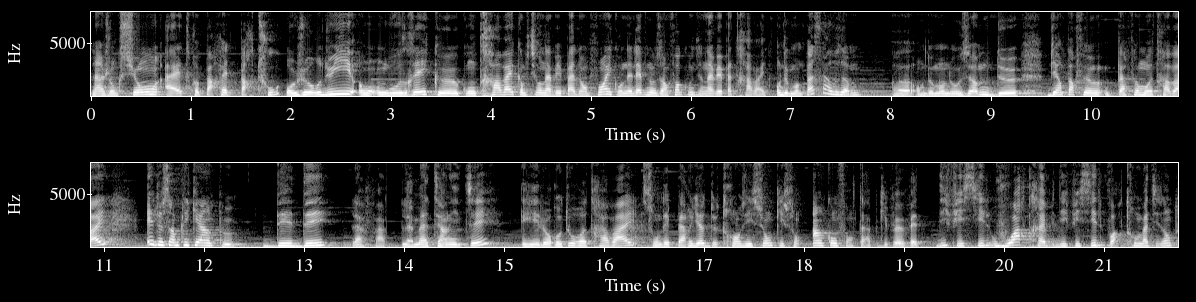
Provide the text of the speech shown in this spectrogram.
L'injonction à être parfaite partout. Aujourd'hui, on, voudrait que, qu'on travaille comme si on n'avait pas d'enfants et qu'on élève nos enfants comme si on n'avait pas de travail. On ne demande pas ça aux hommes. Euh, on demande aux hommes de bien performer au travail et de s'impliquer un peu, d'aider la femme. La maternité, et le retour au travail sont des périodes de transition qui sont inconfortables, qui peuvent être difficiles, voire très difficiles, voire traumatisantes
